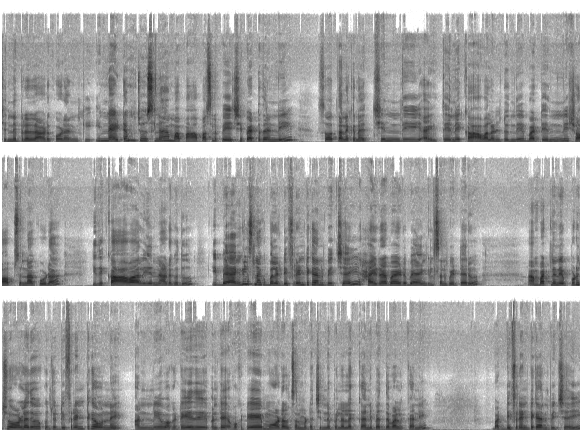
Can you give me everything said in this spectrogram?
చిన్నపిల్లలు ఆడుకోవడానికి. ఇన్ని ఐటమ్స్ చూసినా మా పాప అసలు పేచి పెట్టదండి. సో తనకు నచ్చింది అయితేనే కావాలంటుంది. బట్ ఎన్ని షాప్స్ ఉన్నా కూడా ఇది కావాలి అని అడగదు. ఈ బ్యాంగిల్స్ నాకు భలే డిఫరెంట్గా అనిపించాయి. హైదరాబాద్ బ్యాంగిల్స్ అని పెట్టారు. బట్ నేను ఎప్పుడు చూడలేదు. కొంచెం డిఫరెంట్గా ఉన్నాయి. అన్నీ ఒకటే అంటే ఒకటే మోడల్స్ అనమాట చిన్నపిల్లలకు కానీ పెద్దవాళ్ళకి కానీ. బట్ డిఫరెంట్గా అనిపించాయి.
